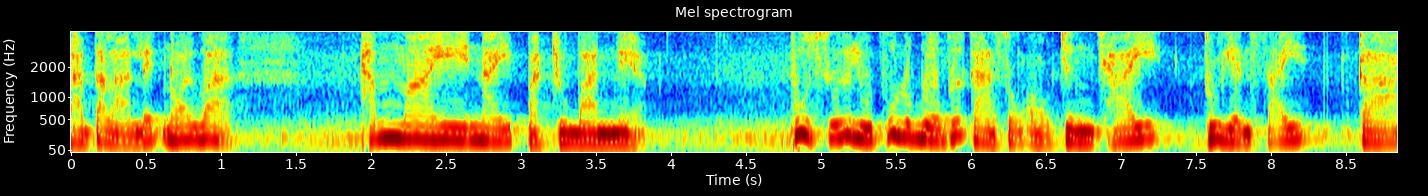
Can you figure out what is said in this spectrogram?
การตลาดเล็กน้อยว่าทำไมในปัจจุบันเนี่ยผู้ซื้อหรือผู้รวบรวมเพื่อการส่งออกจึงใช้ทุเรียนไซส์กลาง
